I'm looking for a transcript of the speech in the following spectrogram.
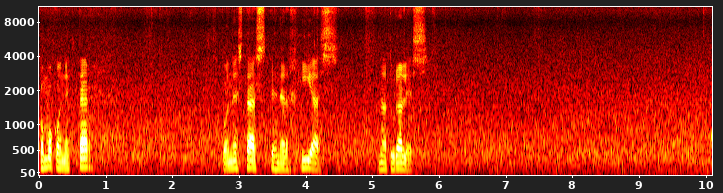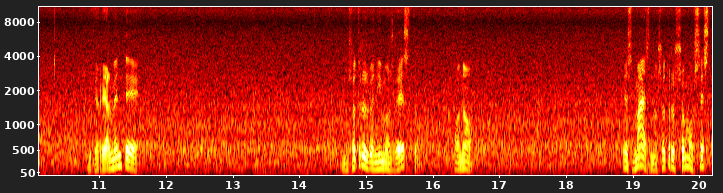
Cómo conectar con estas energías naturales. Porque realmente nosotros venimos de esto, ¿o no? Es más, nosotros somos esto.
